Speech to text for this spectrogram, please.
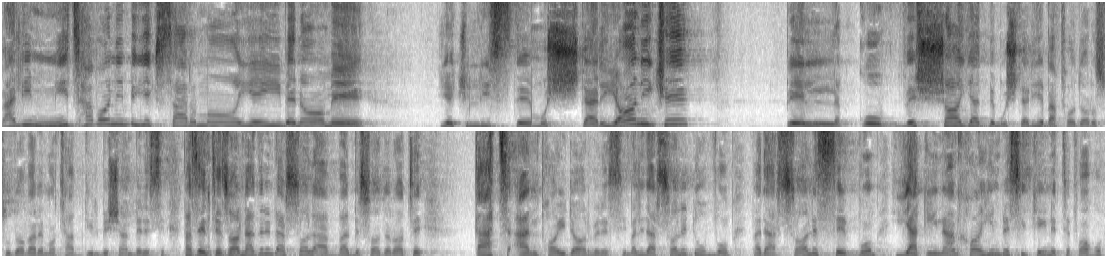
ولی می‌توانیم به یک سرمایه‌ای به نام یک لیست مشتریانی که بالقوه شاید به مشتری وفادار و سوداور ما تبدیل بشن برسیم. پس انتظار نداریم در سال اول به صادرات قطعا پایدار برسیم ولی در سال دوم و در سال سوم یقینا خواهیم رسید که این اتفاق رو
